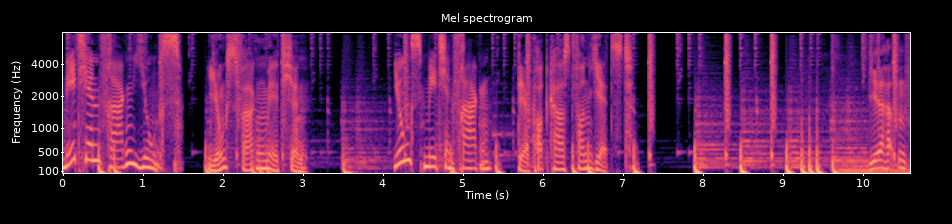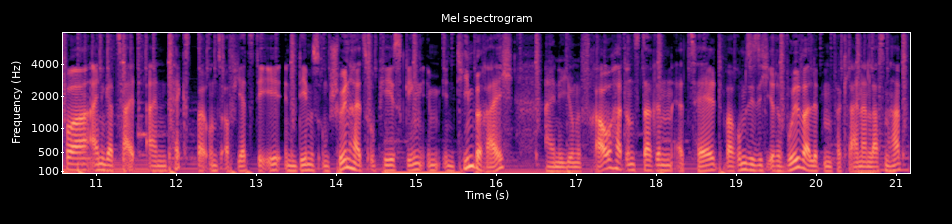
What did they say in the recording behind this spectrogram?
Mädchen fragen Jungs. Jungs fragen Mädchen. Jungs Mädchen fragen. Der Podcast von jetzt. Wir hatten vor einiger Zeit einen Text bei uns auf jetzt.de, in dem es um Schönheits-OPs ging im Intimbereich. Eine junge Frau hat uns darin erzählt, warum sie sich ihre Vulvalippen verkleinern lassen hat.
